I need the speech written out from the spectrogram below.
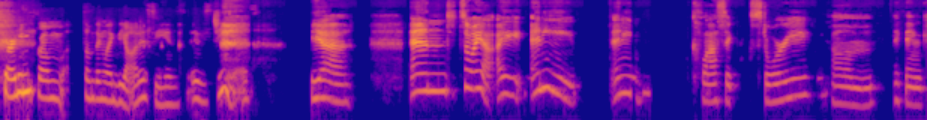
starting from something like the Odyssey is is genius. Yeah, and so yeah, I any any classic story, um, I think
